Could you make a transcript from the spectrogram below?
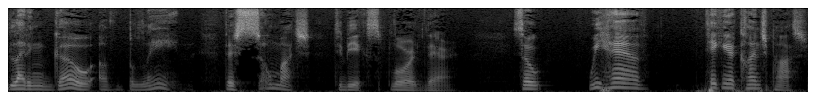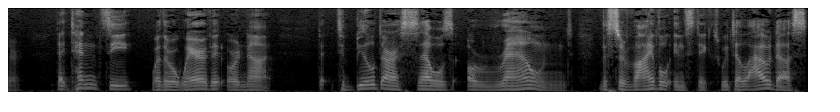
letting go of blame. There's so much to be explored there. So we have taking a clench posture, that tendency, whether aware of it or not, to build ourselves around the survival instincts which allowed us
